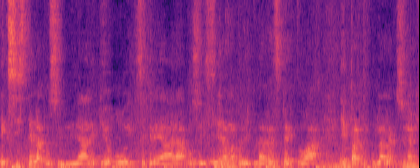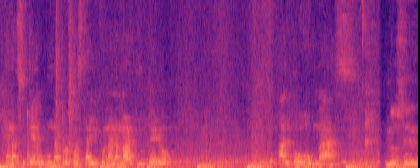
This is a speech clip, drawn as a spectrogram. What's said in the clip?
¿Existe la posibilidad de que hoy se creara o se hiciera una película respecto a, en particular, la cocina mexicana? Sé que hubo una propuesta ahí con Ana Martín, pero algo más. No sé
